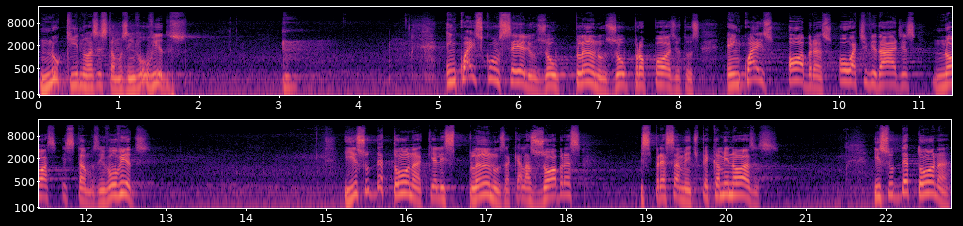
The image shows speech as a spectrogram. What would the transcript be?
no que nós estamos envolvidos. Em quais conselhos ou planos ou propósitos, em quais obras ou atividades nós estamos envolvidos? E isso detona aqueles planos, aquelas obras expressamente pecaminosas. Isso detona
